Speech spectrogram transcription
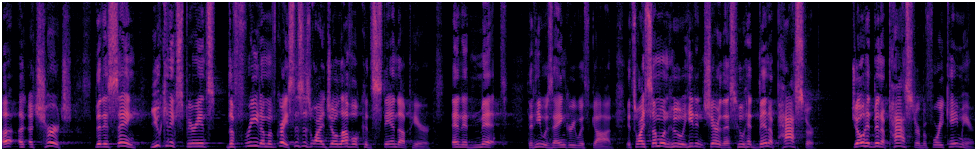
a, a church that is saying you can experience the freedom of grace. This is why Joe Level could stand up here and admit that he was angry with God. It's why someone who, he didn't share this, who had been a pastor, Joe had been a pastor before he came here,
